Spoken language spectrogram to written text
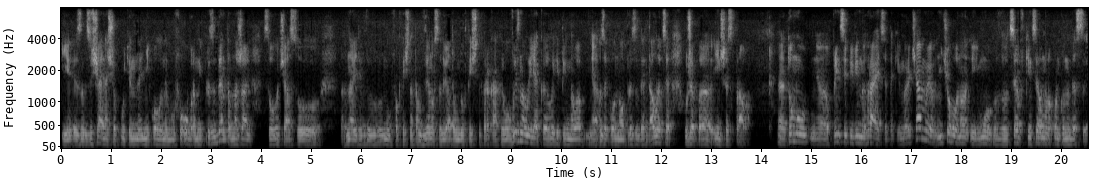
і звичайно, що Путін ніколи не був обраний президентом. На жаль, свого часу. е, Навіть ну фактично там в 99-му 2000-х роках його визнали як легітимного е, законного президента, але це вже е, інша справа. Е, Тому, е, в принципі, він грається такими речами. Нічого воно йому це в кінцевому рахунку не даси.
